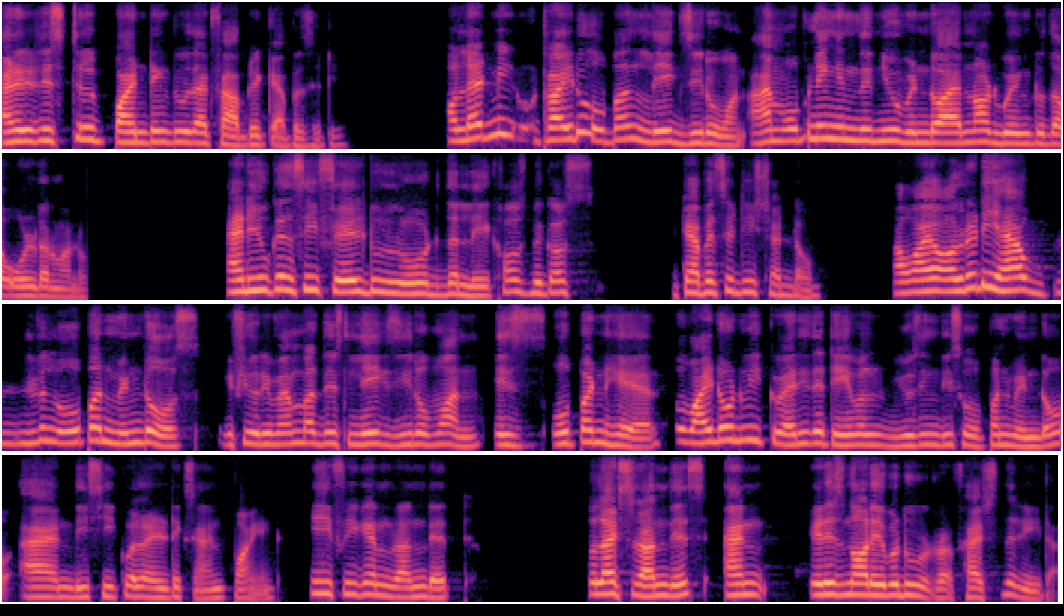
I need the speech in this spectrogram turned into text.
and it is still pointing to that fabric capacity. Now let me try to open Lake 01. I am opening in the new window. I am not going to the older one. And you can see failed to load the lake house because capacity shut down. Now I already have little open windows. If you remember this lake 01 is open here. So why don't we query the table using this open window and the SQL Analytics endpoint. If we can run that. So let's run this and it is not able to fetch the data.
